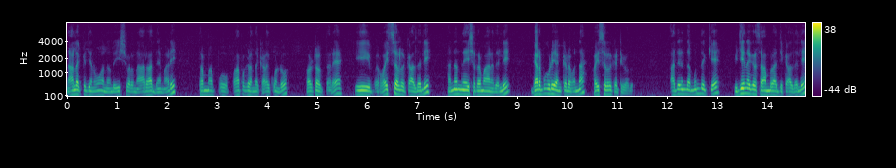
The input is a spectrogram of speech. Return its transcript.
ನಾಲ್ಕು ಜನವು ಒಂದೊಂದು ಈಶ್ವರನ ಆರಾಧನೆ ಮಾಡಿ ತಮ್ಮ ಪಾಪಗಳನ್ನು ಕಳ್ಕೊಂಡು ಹೊರಟೋಗ್ತಾರೆ. ಈ ಹೊಯ್ಸಳರ ಕಾಲದಲ್ಲಿ ಹನ್ನೊಂದನೇ ಶತಮಾನದಲ್ಲಿ ಗರ್ಭಗುಡಿ ಅಂಕಣವನ್ನು ಹೊಯ್ಸಳರು ಕಟ್ಟಿರೋದು. ಅದರಿಂದ ಮುಂದಕ್ಕೆ ವಿಜಯನಗರ ಸಾಮ್ರಾಜ್ಯ ಕಾಲದಲ್ಲಿ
